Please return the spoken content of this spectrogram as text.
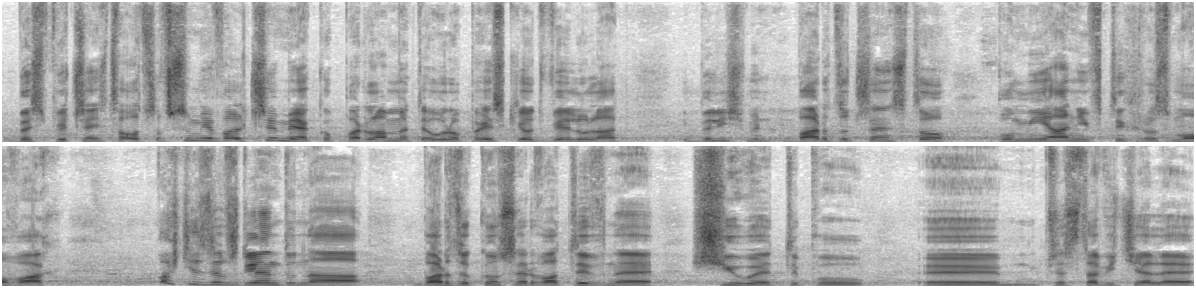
bezpieczeństwa, o co w sumie walczymy jako Parlament Europejski od wielu lat i byliśmy bardzo często pomijani w tych rozmowach, właśnie ze względu na bardzo konserwatywne siły typu przedstawiciele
